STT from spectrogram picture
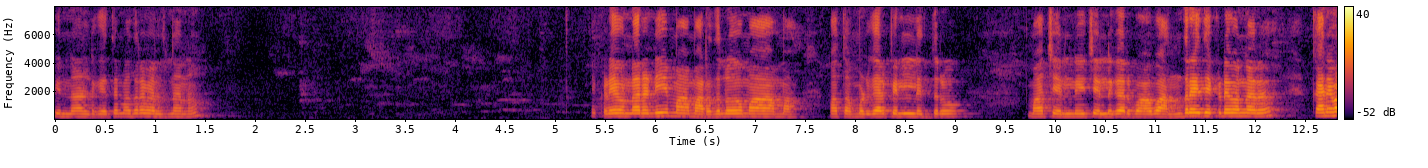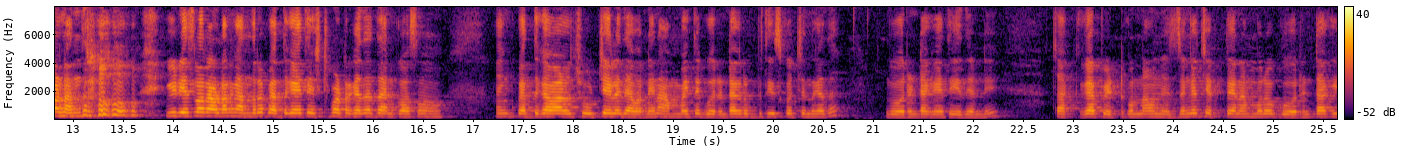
పిన్నాళ్ళకి అయితే మాత్రం వెళ్తున్నాను. ఇక్కడే ఉన్నారండి. మా మరదలు మా మా మా తమ్ముడు గారి పిల్లలు ఇద్దరు మా చెల్లి చెల్లి గారు బాబు అందరూ అయితే ఇక్కడే ఉన్నారు. కానీ వాళ్ళందరూ వీడియోస్లో రావడానికి అందరూ పెద్దగా అయితే ఇష్టపడరు కదా దానికోసం. ఇంక పెద్దగా వాళ్ళు షూట్ చేయలేదు ఎవరినైనా అమ్మ అయితే గోరింటాకు రుబ్బి తీసుకొచ్చింది కదా. గోరింటాకు అయితే ఇదండి. చక్కగా పెట్టుకున్నాం. నిజంగా చెప్తే నమ్మరు. గోరింటాకు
